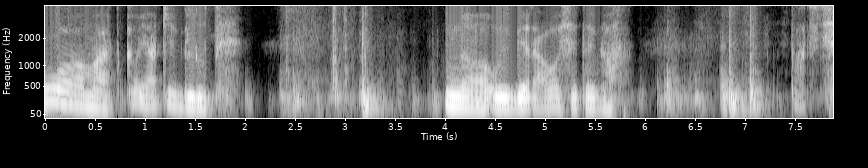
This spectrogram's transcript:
O matko, jakie gluty. No, uzbierało się tego. Patrzcie.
